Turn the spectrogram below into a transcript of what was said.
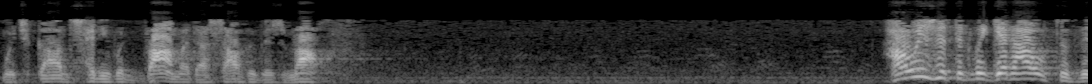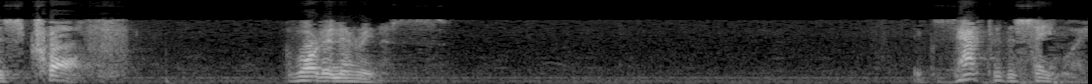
which God said He would vomit us out of His mouth. How is it that we get out of this trough of ordinariness? Exactly the same way.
